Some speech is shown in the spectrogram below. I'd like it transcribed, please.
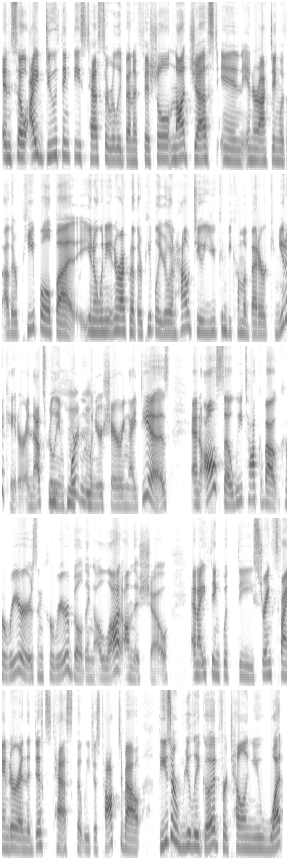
And so I do think these tests are really beneficial, not just in interacting with other people, but you know, when you interact with other people, you learn how to, you can become a better communicator. And that's really important when mm-hmm. you're sharing ideas. And also, we talk about careers and career building a lot on this show. And I think with the Strengths Finder and the DISC test that we just talked about, these are really good for telling you what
